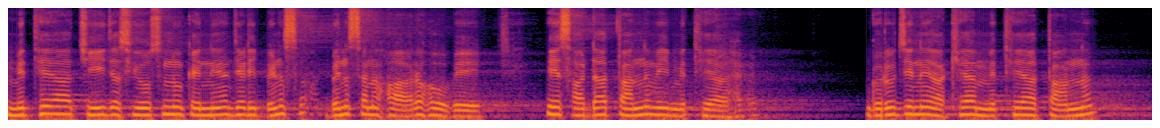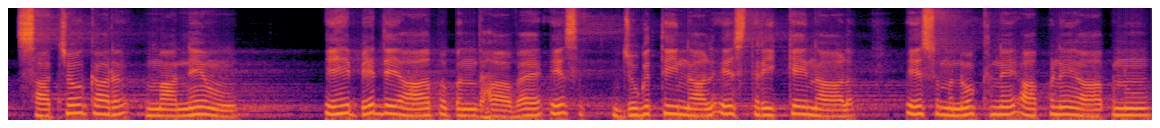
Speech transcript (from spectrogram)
ਮਿਥਿਆ ਚੀਜ਼ ਅਸੀਂ ਉਸ ਨੂੰ ਕਹਿੰਦੇ ਆ ਜਿਹੜੀ ਬਿਨਸ ਬਿਨਸਨਹਾਰ ਹੋਵੇ। ਇਹ ਸਾਡਾ ਤਨ ਵੀ ਮਿਥਿਆ ਹੈ। ਗੁਰੂ ਜੀ ਨੇ ਆਖਿਆ, ਮਿਥਿਆ ਤਨ ਸਾਚੋ ਕਰ ਮਾਨਿਓ, ਇਹ ਵਿਦ ਆਪ ਬੰਧਾਵੈ, ਇਸ ਜੁਗਤੀ ਨਾਲ, ਇਸ ਤਰੀਕੇ ਨਾਲ, ਇਸ ਮਨੁੱਖ ਨੇ ਆਪਣੇ ਆਪ ਨੂੰ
